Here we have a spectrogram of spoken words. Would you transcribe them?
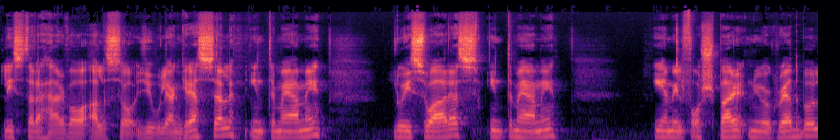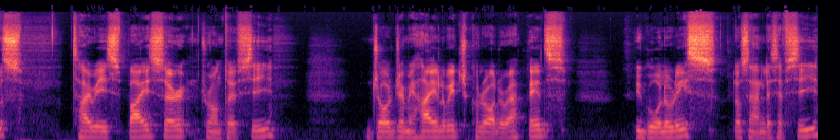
listade här var alltså Julian Gressel, Inter Miami, Luis Suarez, Inter Miami, Emil Forsberg, New York Red Bulls, Tyrese Spicer, Toronto FC, Georgia Mihailovic, Colorado Rapids, Hugo Loris, Los Angeles FC,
